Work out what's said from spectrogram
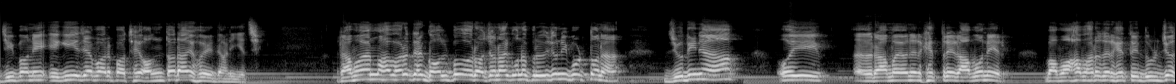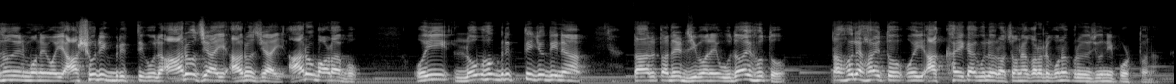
জীবনে এগিয়ে যাবার পথে অন্তরায় হয়ে দাঁড়িয়েছে? রামায়ণ মহাভারতের গল্প রচনার কোনো প্রয়োজনই পড়তো না। যদি না, ওই রামায়ণের ক্ষেত্রে রাবণের বা মহাভারতের ক্ষেত্রে দুর্যোধনের মনে ওই আসরিক বৃত্তিগুলো আরও চাই আরও চাই আরও বাড়াবো। ওই লোভবৃত্তি যদি না তার, তাদের জীবনে উদয় হতো, তাহলে হয়তো ওই আখ্যায়িকাগুলো রচনা করার কোনো প্রয়োজনই পড়তো না।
